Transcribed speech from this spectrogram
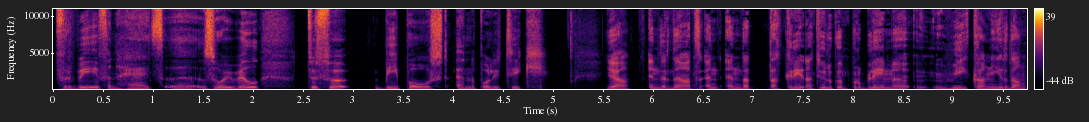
verwevenheid, uh, zo je wil, tussen Bipost en de politiek. Ja, inderdaad. En, en dat, dat creëert natuurlijk een probleem. Hè. Wie kan hier dan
